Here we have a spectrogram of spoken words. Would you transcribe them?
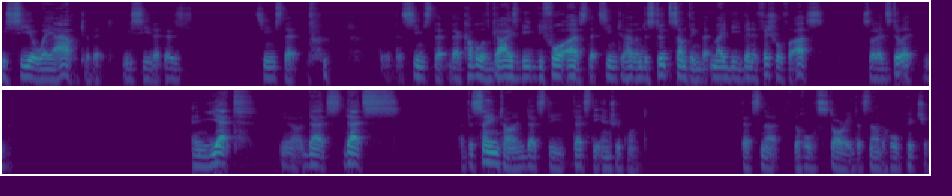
We see a way out of it. We see that there's seems that it seems that there are a couple of guys be, before us that seem to have understood something that might be beneficial for us. So let's do it. You know. And yet, you know, that's that's at the same time that's the that's the entry point. That's not the whole story. That's not the whole picture.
